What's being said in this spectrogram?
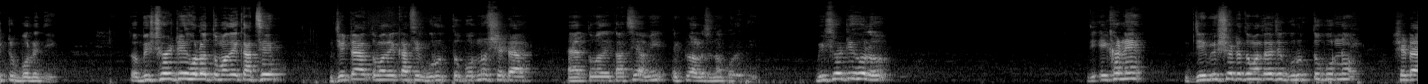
একটু বলে দিই। তো বিষয়টি হলো তোমাদের কাছে, যেটা তোমাদের কাছে গুরুত্বপূর্ণ সেটা তোমাদের কাছে আমি একটু আলোচনা করে দিই। বিষয়টি হলো যে এখানে যে বিষয়টা তোমাদের কাছে গুরুত্বপূর্ণ সেটা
